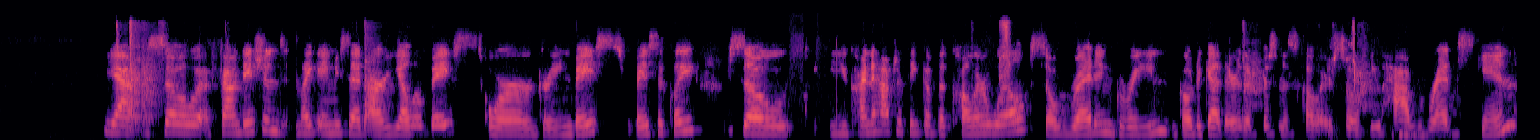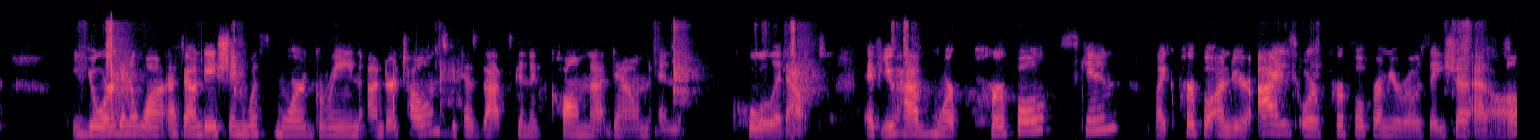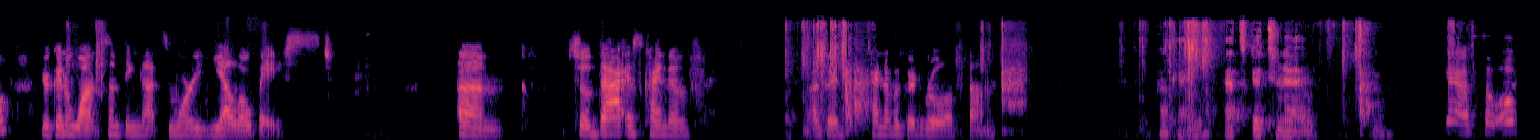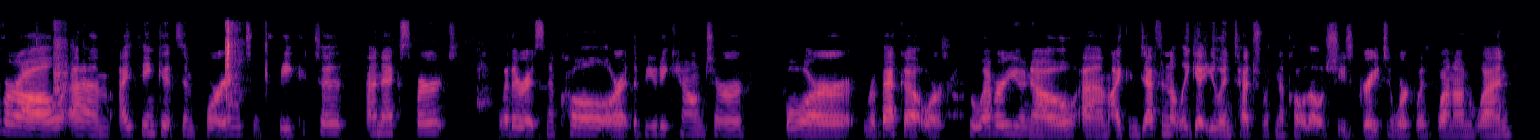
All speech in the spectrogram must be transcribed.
Yeah, so foundations, like Amy said, are yellow based or green based, basically. So you kind of have to think of the color wheel. So red and green go together, they're Christmas colors. So if you have red skin, you're going to want a foundation with more green undertones because that's going to calm that down and cool it out. If you have more purple skin, like purple under your eyes or purple from your rosacea at all, you're going to want something that's more yellow based. Um, so that is kind of a good kind of a good rule of thumb. Okay, that's good to know. Yeah, so overall, um, I think it's important to speak to an expert, whether it's Nikole or at the beauty counter or Rebecca or whoever you know. Um, I can definitely get you in touch with Nikole, though. She's great to work with one on one.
